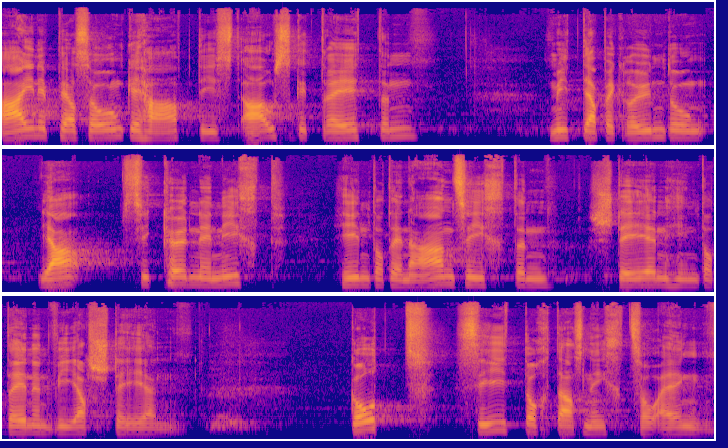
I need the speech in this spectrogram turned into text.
eine Person gehabt, die ist ausgetreten mit der Begründung, ja, sie könne nicht hinter den Ansichten stehen, hinter denen wir stehen. Gott sieht doch das nicht so eng.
